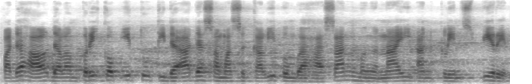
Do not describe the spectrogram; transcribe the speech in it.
Padahal dalam perikop itu tidak ada sama sekali pembahasan mengenai unclean spirit.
